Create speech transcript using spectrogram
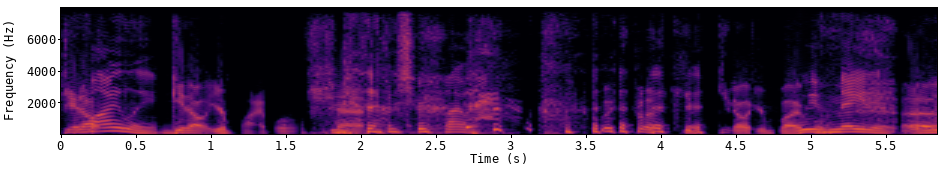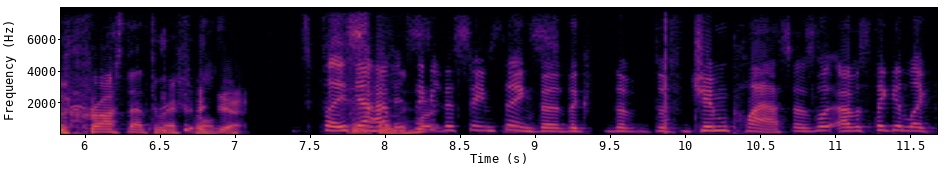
Get out, Finally, get out your Bible, chat. That's your Bible. get out your Bible. we've made it. We've crossed that threshold. yeah. It's place. Yeah, I was thinking the same thing. The the the, the gym class. I was I was thinking like,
